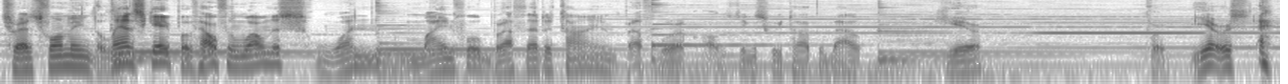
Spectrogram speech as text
Transforming the landscape of health and wellness, one mindful breath at a time, breath work, all the things we talk about here for years,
